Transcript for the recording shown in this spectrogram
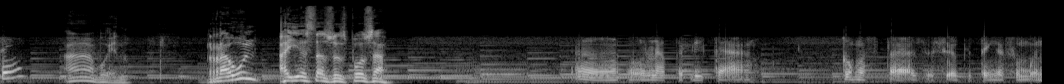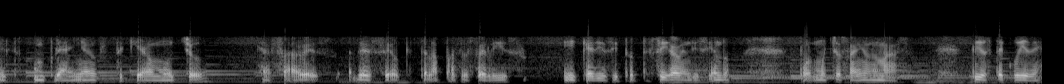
Sí. Ah, bueno. Raúl, ahí está su esposa. Ah, hola, Perlita. ¿Cómo estás? Deseo que tengas un bonito cumpleaños. Te quiero mucho. Ya sabes, deseo que te la pases feliz y que Diosito te siga bendiciendo por muchos años más. Dios te cuide.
